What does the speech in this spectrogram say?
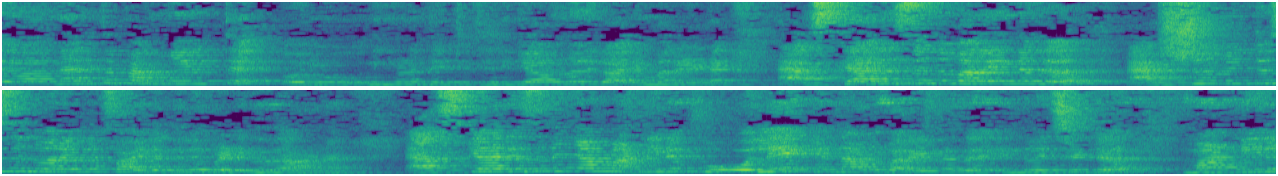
ഏഹ് നേരത്തെ പറഞ്ഞത്തെ ഒരു നിങ്ങൾ തെറ്റിദ്ധരിക്കാവുന്ന ഒരു കാര്യം പറയട്ടെ ആസ്കാരിസ് എന്ന് പറയുന്നത് ആസ്ട്രോമിന്തസ് എന്ന് പറയുന്ന ഫൈലത്തിൽ പെടുന്നതാണ് ആസ്കാരിസിന് ഞാൻ മണ്ണിര പോലെ എന്നാണ് പറയുന്നത് എന്ന് വെച്ചിട്ട് മണ്ണിര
